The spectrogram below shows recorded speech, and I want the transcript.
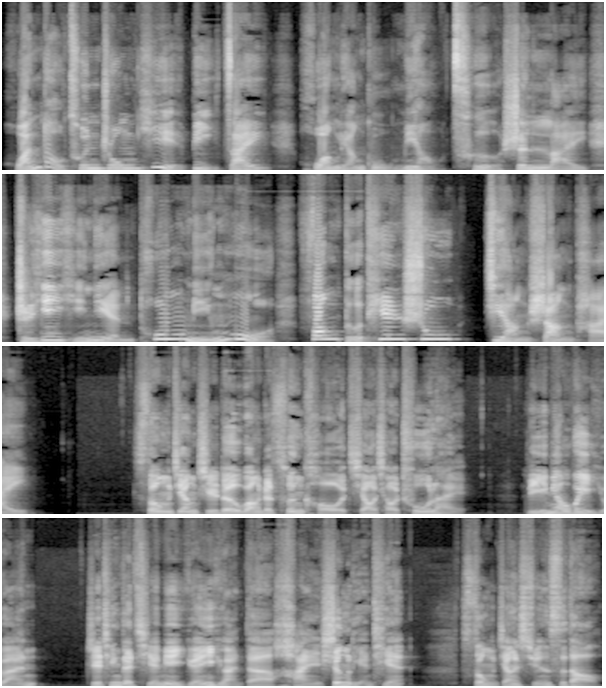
还到村中夜必灾，荒凉古庙侧身来。只因一念通明末，方得天书降上台。宋江只得望着村口悄悄出来，离庙未远，只听得前面远远的喊声连天。宋江寻思道：“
